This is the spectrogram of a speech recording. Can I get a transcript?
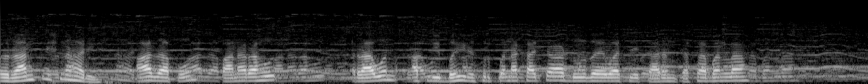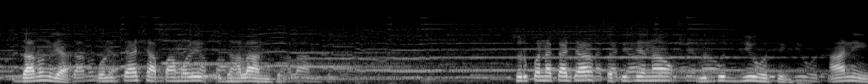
रामकृष्ण हरी. आज आपण पाहणार आहोत रावण आपली बहीण सुर्पनाखाच्या दुर्दैवाचे कारण कसा बनला? जाणून घ्या कोणत्या शापामुळे झाला अंत? सुर्पनकाच्या पतीचे नाव विद्युतजीव होते आणि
